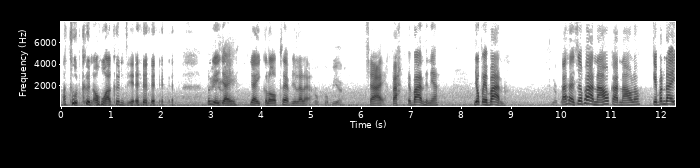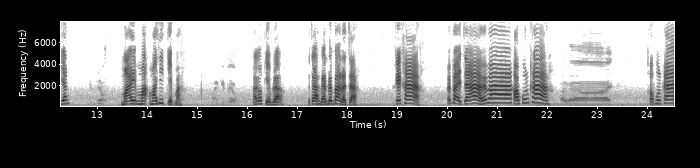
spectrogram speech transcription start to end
เอาถูดขึ้นเอาหัวขึ้นสิลูกใหญ่ใหญ่ใหญ่กรอบแซ่บอยู่แล้วแหละกบกบเปียใช่ไปไปบ้านทีเนี้ย ยกไปบ้านเดี๋ยวไปใส่เสื้อผ้าหนาวอากาศหนาวแล้ว เก็บบันไดยังเก็บแล้วไม้ไม้ไม้ที่เก็บมาไม่เก็บแล้วไม้ก็เก็บแล้วอาจารย์แมนไปบ้านแล้วจ้ะโอเคค่ะบ๊ายบายจ้าบ๊ายบายขอบคุณค่ะบ๊ายบาย ขอบคุณค่ะ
